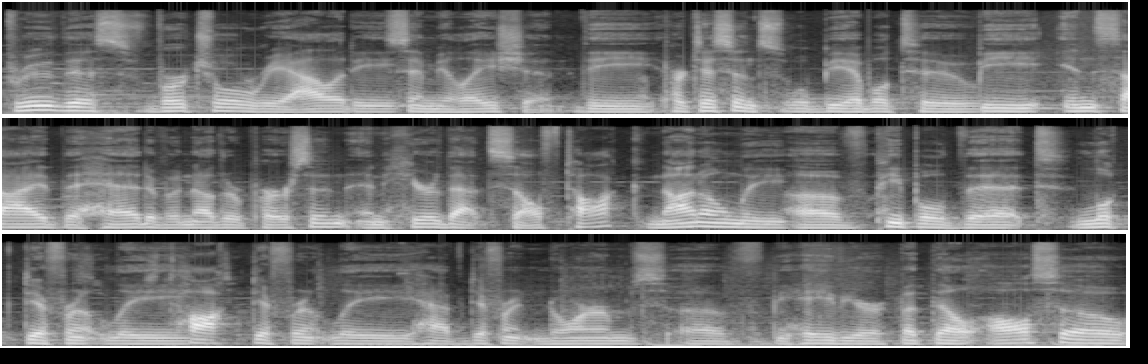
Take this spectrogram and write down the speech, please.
Through this virtual reality simulation, the participants will be able to be inside the head of another person and hear that self-talk, not only of people that look differently, talk differently, have different norms of behavior, but they'll also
